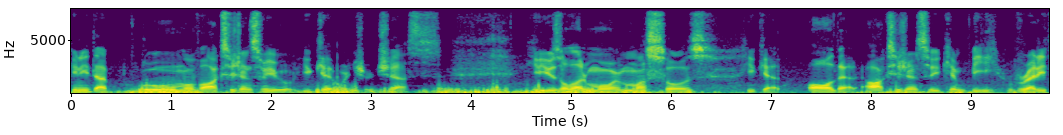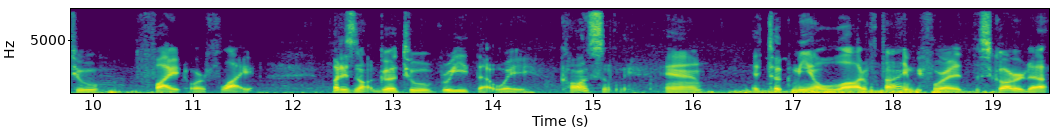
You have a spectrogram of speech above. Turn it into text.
you need that boom of oxygen so you, you get with your chest. You use a lot more muscles, you get all that oxygen so you can be ready to fight or flight. But it's not good to breathe that way constantly. And it took me a lot of time before I discovered that.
